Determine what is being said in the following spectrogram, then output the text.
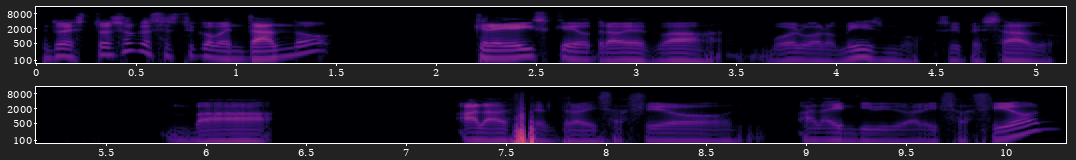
Entonces, todo eso que os estoy comentando, ¿creéis que otra vez va, vuelvo a lo mismo, soy pesado, va a la centralización, a la individualización?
